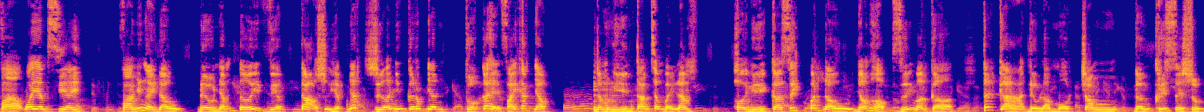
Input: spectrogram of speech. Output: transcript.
và YMCA vào những ngày đầu đều nhắm tới việc tạo sự hiệp nhất giữa những cơ đốc nhân thuộc các hệ phái khác nhau. Năm 1875, Hội nghị Kasich bắt đầu nhóm họp dưới ngọn cờ, tất cả đều là một trong đấng Christ Jesus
